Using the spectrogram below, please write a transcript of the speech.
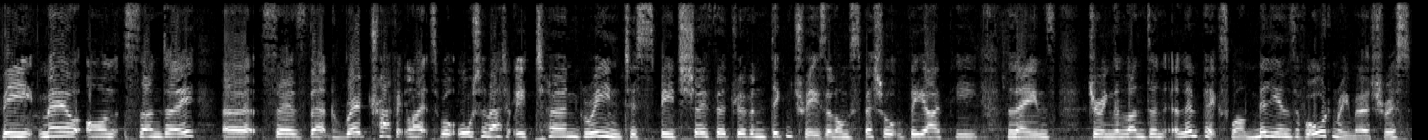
The Mail on Sunday uh, says that red traffic lights will automatically turn green to speed chauffeur-driven dignitaries along special VIP lanes during the London Olympics, while millions of ordinary motorists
